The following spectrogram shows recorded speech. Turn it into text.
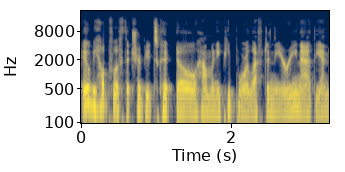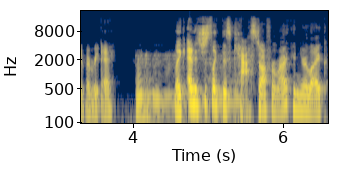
it would be helpful if the tributes could know how many people were left in the arena at the end of every day. Mhm. Like, and it's just like this Mhm. cast off remark, and you're like,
